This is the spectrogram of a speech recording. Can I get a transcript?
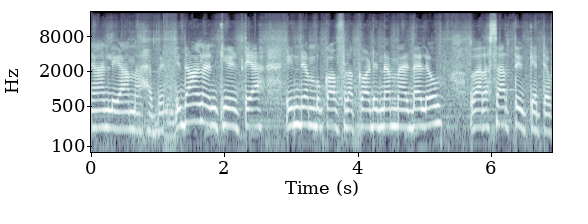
ഞാൻ ലിയാ മെഹബിൻ. ഇതാണ് എനിക്ക് കിട്ടിയ ഇന്ത്യൻ ബുക്ക് ഓഫ് റെക്കോർഡിന്റെ മെഡലും വേറെ സർട്ടിഫിക്കറ്റും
